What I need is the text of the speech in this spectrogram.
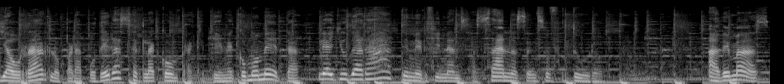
y ahorrarlo para poder hacer la compra que tiene como meta le ayudará a tener finanzas sanas en su futuro. Además,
